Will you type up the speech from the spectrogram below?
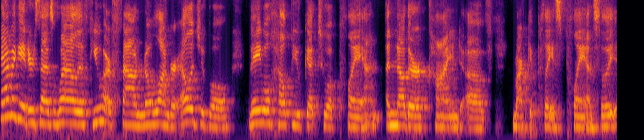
navigators, as well, if you are found no longer eligible, they will help you get to a plan, another kind of marketplace plan. So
